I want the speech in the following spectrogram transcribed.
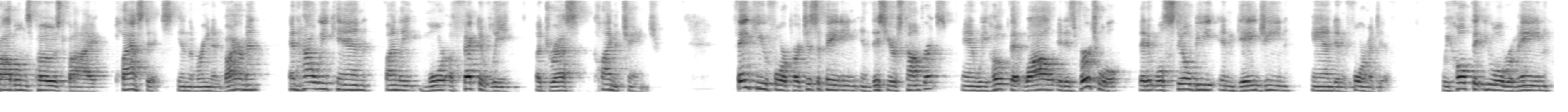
problems posed by plastics in the marine environment, and how we can finally more effectively address climate change. Thank you for participating in this year's conference, and we hope that while it is virtual, that it will still be engaging and informative. We hope that you will remain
